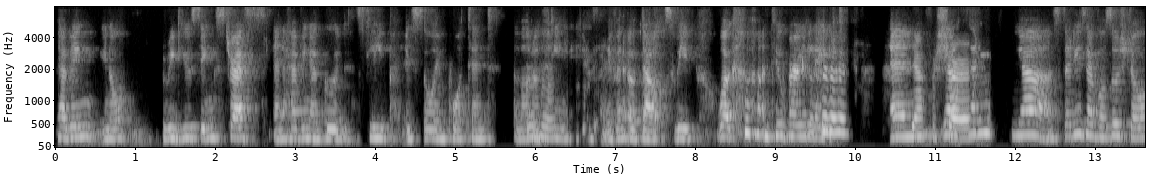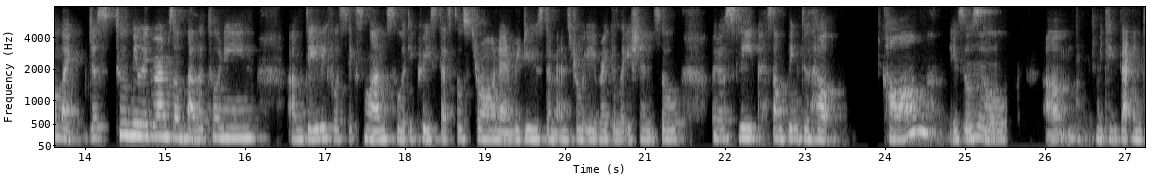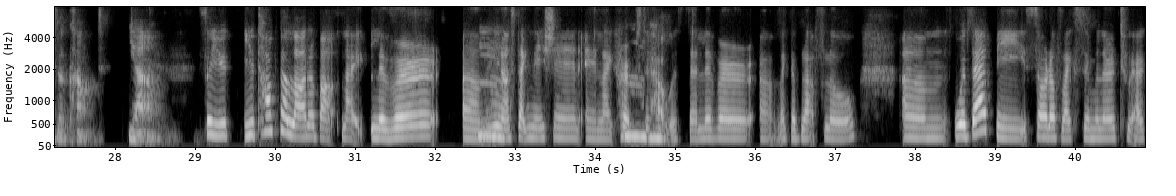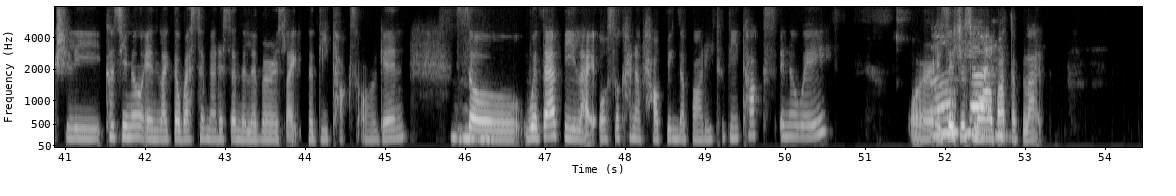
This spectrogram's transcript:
having, you know, reducing stress and having a good sleep is so important. A lot mm-hmm. of teenagers and even adults, we work until very late. And yeah, for sure. studies, yeah, studies have also shown like just two milligrams of melatonin um, daily for six months will decrease testosterone and reduce the menstrual irregulation. So, you know, sleep, something to help calm is mm-hmm. also, mm-hmm. um, we take that into account. Yeah. So you you talked a lot about like liver, um, you know, stagnation and like herbs mm-hmm. to help with the liver, um, like the blood flow. um, would that be sort of like similar to actually because you know in like the western medicine the liver is like the detox organ mm-hmm. so would that be like also kind of helping the body to detox in a way or is it oh, just yeah. more about the blood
